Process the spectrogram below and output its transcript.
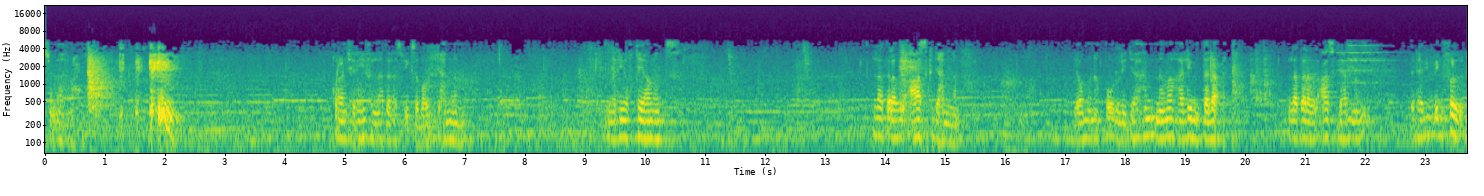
بسم الله الرحمن Quran Sharif, Allah Ta'ala speaks about Jahannam. In the day of Qiyamah, Allah Ta'ala will ask Jahannam, يوم نقول لجهنم هل امتلأت Allah Ta'ala will ask Jahannam that have you been filled?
